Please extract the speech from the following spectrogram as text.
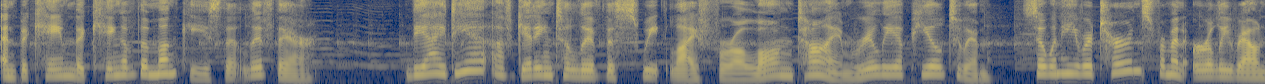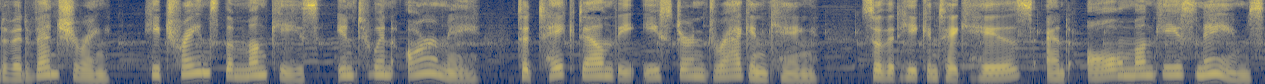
and became the king of the monkeys that live there. The idea of getting to live the sweet life for a long time really appealed to him, so when he returns from an early round of adventuring, he trains the monkeys into an army to take down the Eastern Dragon King so that he can take his and all monkeys' names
